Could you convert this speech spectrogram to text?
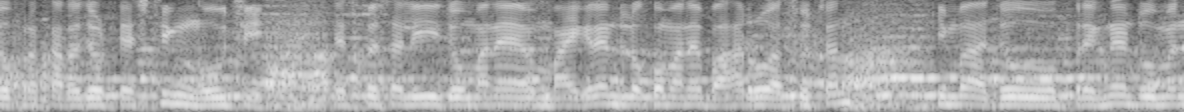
जो प्रकार जो टेस्टिंग होस्पेशली जो मैंने माइग्रेन्ट लोक मैंने बाहर आसुच्चन कि जो प्रेगनेंट वुमेन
